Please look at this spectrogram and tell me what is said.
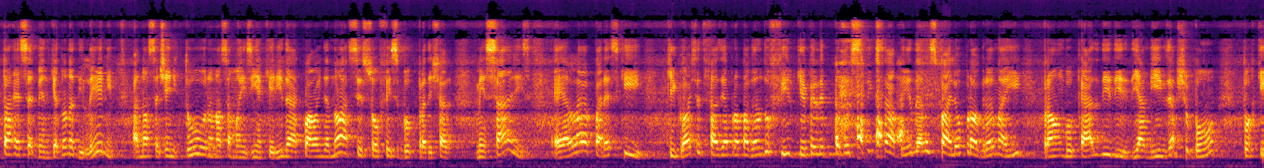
está recebendo, que a dona Dilene, a nossa genitora, a nossa mãezinha querida, a qual ainda não acessou o Facebook para deixar mensagens, ela parece que, que gosta de fazer a propaganda do filho, porque quando eu fico sabendo, ela espalhou o programa aí para um bocado de, de, de amigos. Eu acho bom, porque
